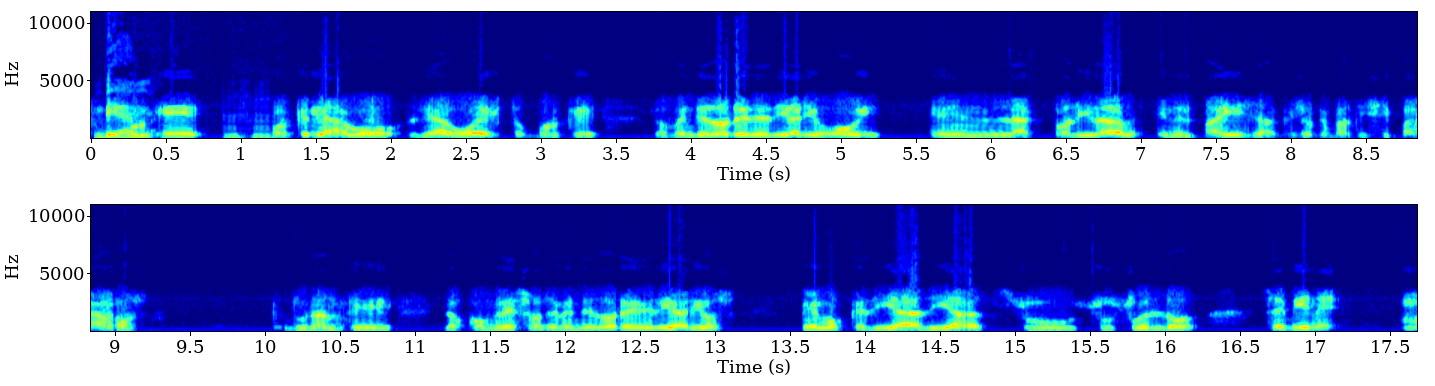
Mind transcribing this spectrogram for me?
Bien. ¿Por qué, ¿Por qué le hago le hago esto? Porque los vendedores de diarios hoy en la actualidad en el país, aquellos que participamos durante los congresos de vendedores de diarios, vemos que día a día su, su sueldo se viene mm,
